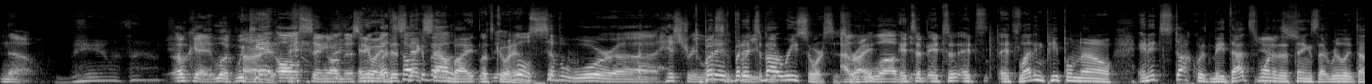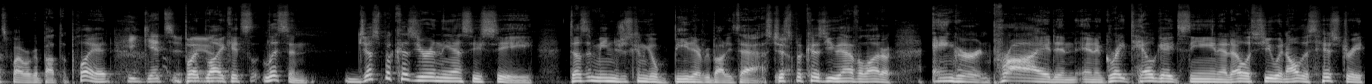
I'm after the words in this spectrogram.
No. Here without you. Okay, look, we can't right. all sing on this. Anyway, one. Let's this talk next about soundbite, let's go ahead. a little Civil War uh, history But it, but for it's you about people. resources, I right? loved it's it. A, it's a, it's it's letting people know, and it stuck with me. That's one of the things that really. That's why we're about to play it. He gets it, But man. like, it's listen. Just because you're in the SEC doesn't mean you're just going to go beat everybody's ass. Just because you have a lot of anger and pride and, and a great tailgate scene at LSU and all this history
